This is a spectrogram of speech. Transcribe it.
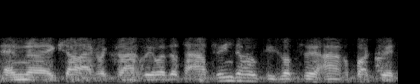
En ik zou eigenlijk graag willen dat de A20 ook eens wat aangepakt werd.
